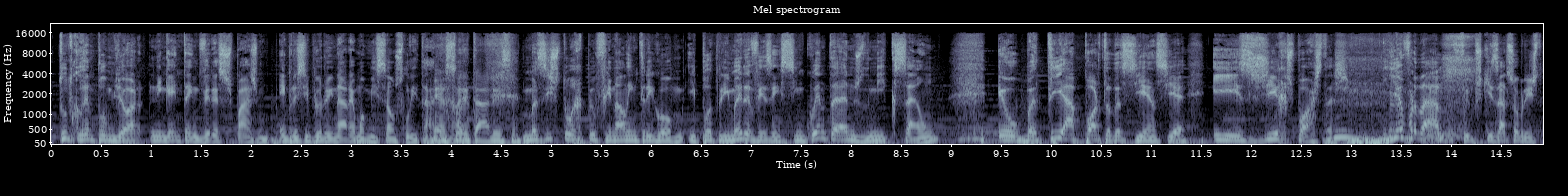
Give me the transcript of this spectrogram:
tudo correndo pelo melhor, ninguém tem de ver esse espasmo. Em princípio, urinar é uma missão solitária. É não solitário, sim. Mas isto do arrepio final intrigou-me e pela primeira vez em 50 anos de micção, eu bati à porta da ciência e exigi respostas. e a verdade, fui pesquisar sobre isto.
